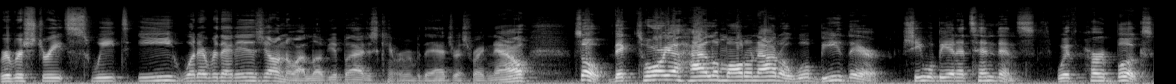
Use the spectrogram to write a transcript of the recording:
River Street, Suite E, whatever that is. Y'all know I love you, but I just can't remember the address right now. So, Victoria Hyla Maldonado will be there. She will be in attendance with her books.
